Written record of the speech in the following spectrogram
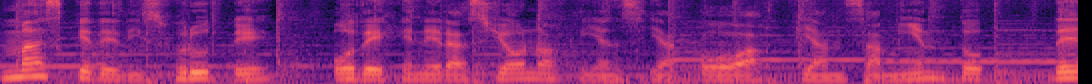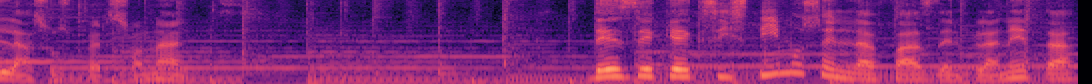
más que de disfrute o de generación o, afianzamiento de lazos personales. Desde que existimos en la faz del planeta,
